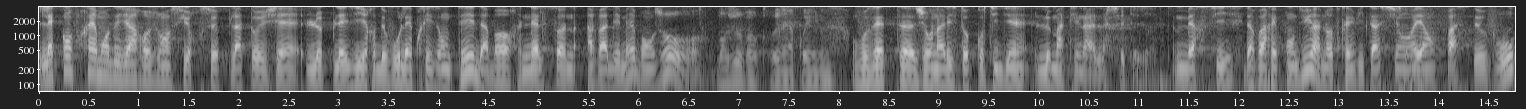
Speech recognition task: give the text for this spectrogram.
Les confrères m'ont déjà rejoint sur ce plateau. J'ai le plaisir de vous les présenter. D'abord, Nelson Avademe, bonjour. Bonjour, Vous êtes journaliste au quotidien Le Matinal. C'est exact. Merci d'avoir répondu à notre invitation. Et en face de vous,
